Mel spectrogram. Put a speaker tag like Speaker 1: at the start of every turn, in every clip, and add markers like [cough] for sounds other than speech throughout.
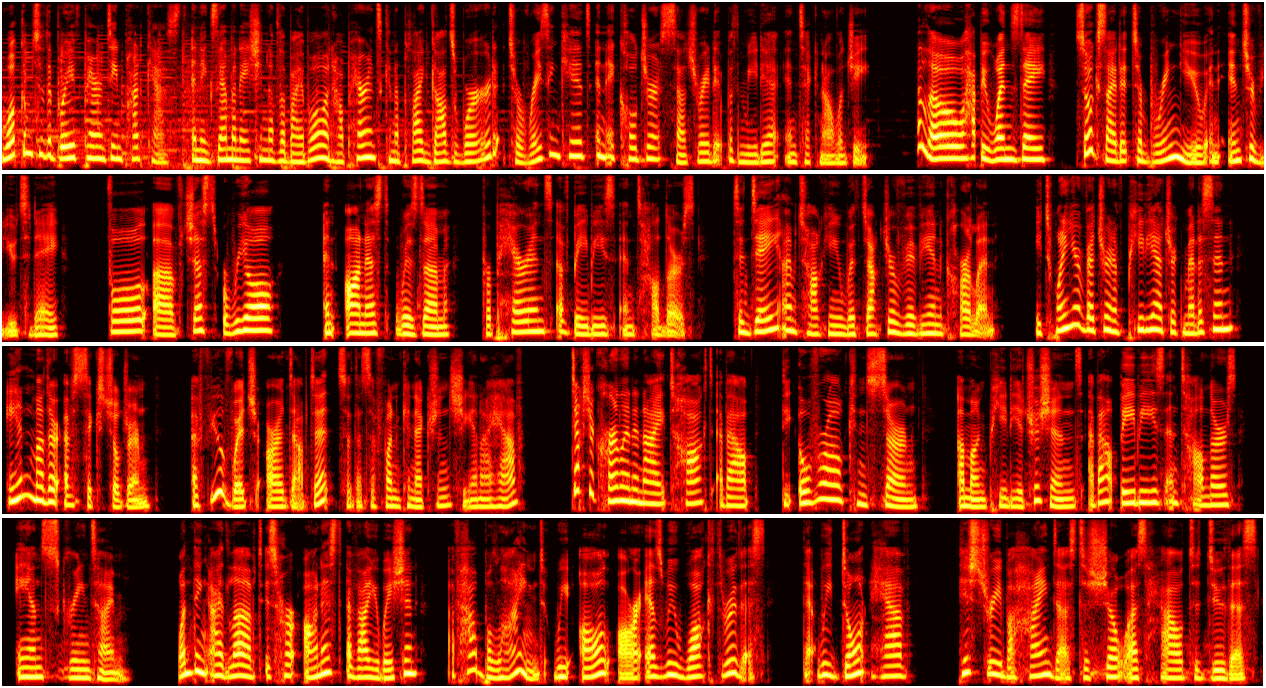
Speaker 1: Welcome to the Brave Parenting Podcast, an examination of the Bible and how parents can apply God's Word to raising kids in a culture saturated with media and technology. Hello, happy Wednesday. So excited to bring you an interview today full of just real and honest wisdom for parents of babies and toddlers. Today, I'm talking with Dr. Vivian Carlin, a 20 year veteran of pediatric medicine and mother of six children a few of which are adopted. So that's a fun connection she and I have. Dr. Carlin and I talked about the overall concern among pediatricians about babies and toddlers and screen time. One thing I loved is her honest evaluation of how blind we all are as we walk through this, that we don't have history behind us to show us how to do this.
